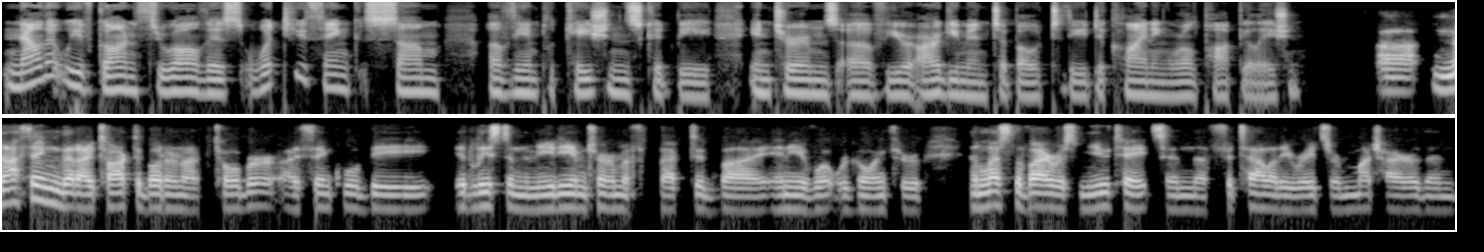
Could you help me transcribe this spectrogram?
now that we've gone through all this, what do you think some of the implications could be in terms of your argument about the declining world population? Uh, nothing that I talked about in October, I think, will be, at least in the medium term, affected by any of what we're going through, unless the virus mutates and the fatality rates are much higher than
